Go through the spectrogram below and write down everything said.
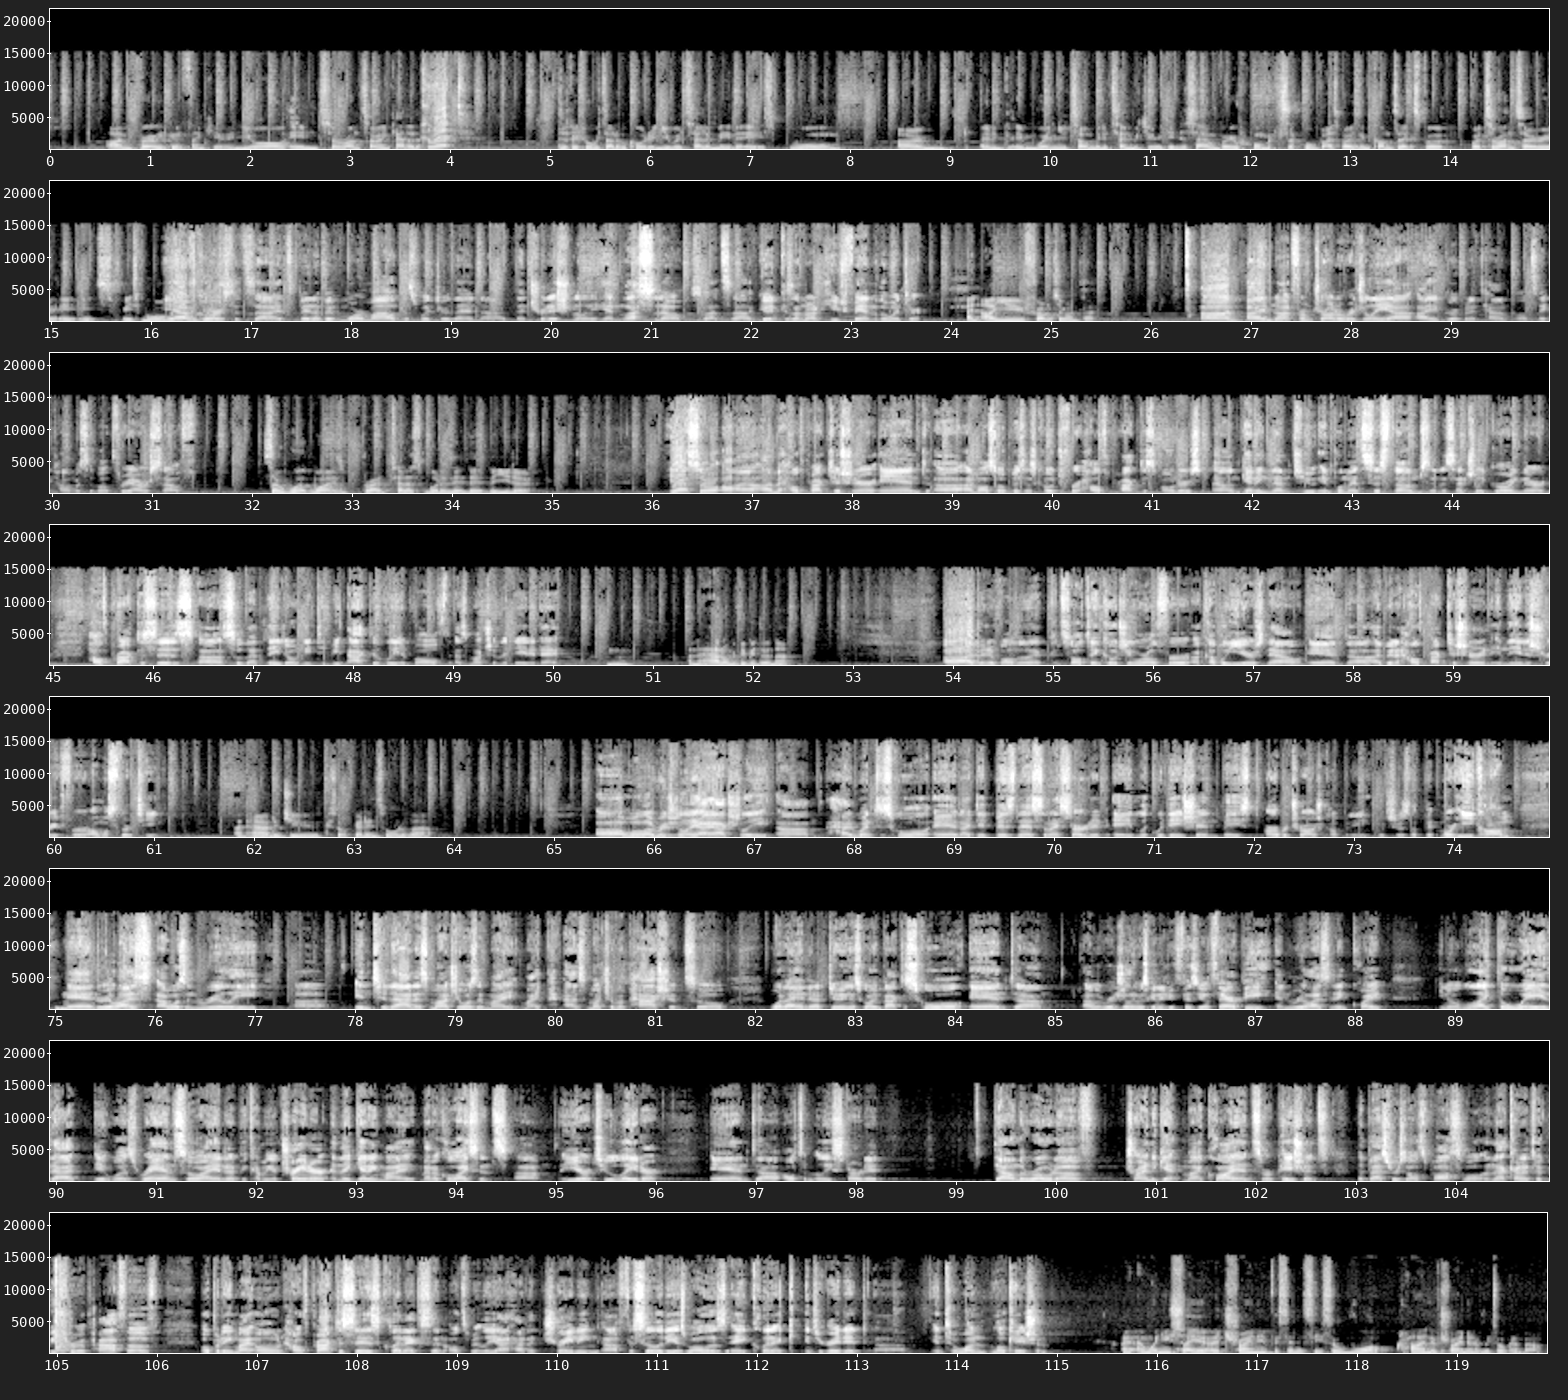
I'm very good, thank you. And you're in Toronto, in Canada. Correct. Just before we started recording, you were telling me that it's warm. Um, and, and, when you told me the temperature, it didn't sound very warm at all. But I suppose in context for, for Toronto, it, it's it's warm. Yeah, of course. It's uh, it's been a bit more mild this winter than uh, than traditionally, and less snow. So that's uh, good because I'm not a huge fan of the winter. And are you from Toronto? Um, I'm not from Toronto originally. Uh, I grew up in a town called St. Thomas, about three hours south. So, work wise, Brad, tell us what is it that, that you do? Yeah, so I, am a health practitioner and uh, I'm also a business coach for health practice owners on getting them to implement systems and essentially growing their health practices uh, so that they don't need to be actively involved as much in the day to day. And how long have you been doing that? Uh, I've been involved in the consulting coaching world for a couple years now, and uh, I've been a health practitioner in, in, the industry for almost 13. And how did you sort of get into all of that? Uh, well, originally I actually um, had went to school and I did business, and I started a liquidation-based arbitrage company, which was a bit more e-com, mm-hmm. and realized I wasn't really uh, into that as much. It wasn't my my as much of a passion, so what I ended up doing is going back to school, and um, I originally was going to do physiotherapy, and realized I didn't quite, you know, like the way that it was ran. So I ended up becoming a trainer, and then getting my medical license um, a year or two later, and uh, ultimately started down the road of trying to get my clients or patients the best results possible, and that kind of took me through a path of opening my own health practices, clinics, and ultimately I had a training uh, facility as well as a clinic integrated um, into one location. And when you say a training facility, so what kind of training are we talking about?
